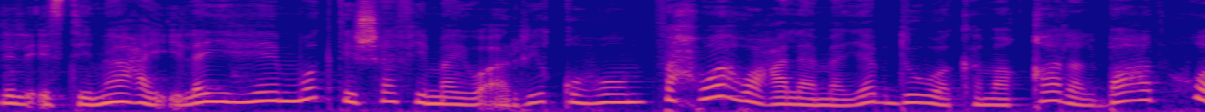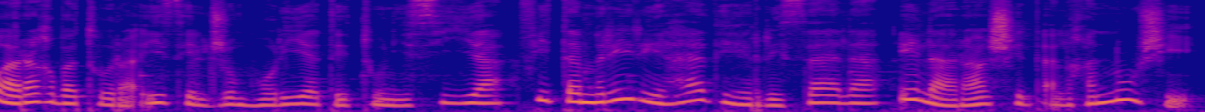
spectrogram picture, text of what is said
للاستماع إليهم واكتشاف ما يؤرقهم فحواه على ما يبدو وكما قال البعض هو رغبة رئيس الجمهورية التونسية في تمرير هذه الرسالة إلى راشد الغنوشي.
